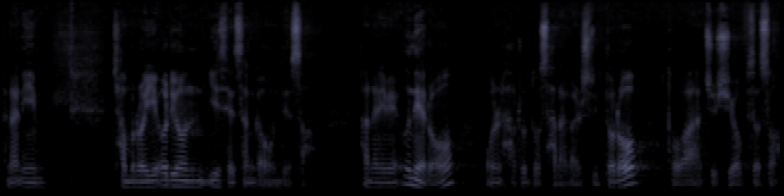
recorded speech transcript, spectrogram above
하나님 참으로 이 어려운 이 세상 가운데서 하나님의 은혜로 오늘 하루도 살아갈 수 있도록 도와주시옵소서.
